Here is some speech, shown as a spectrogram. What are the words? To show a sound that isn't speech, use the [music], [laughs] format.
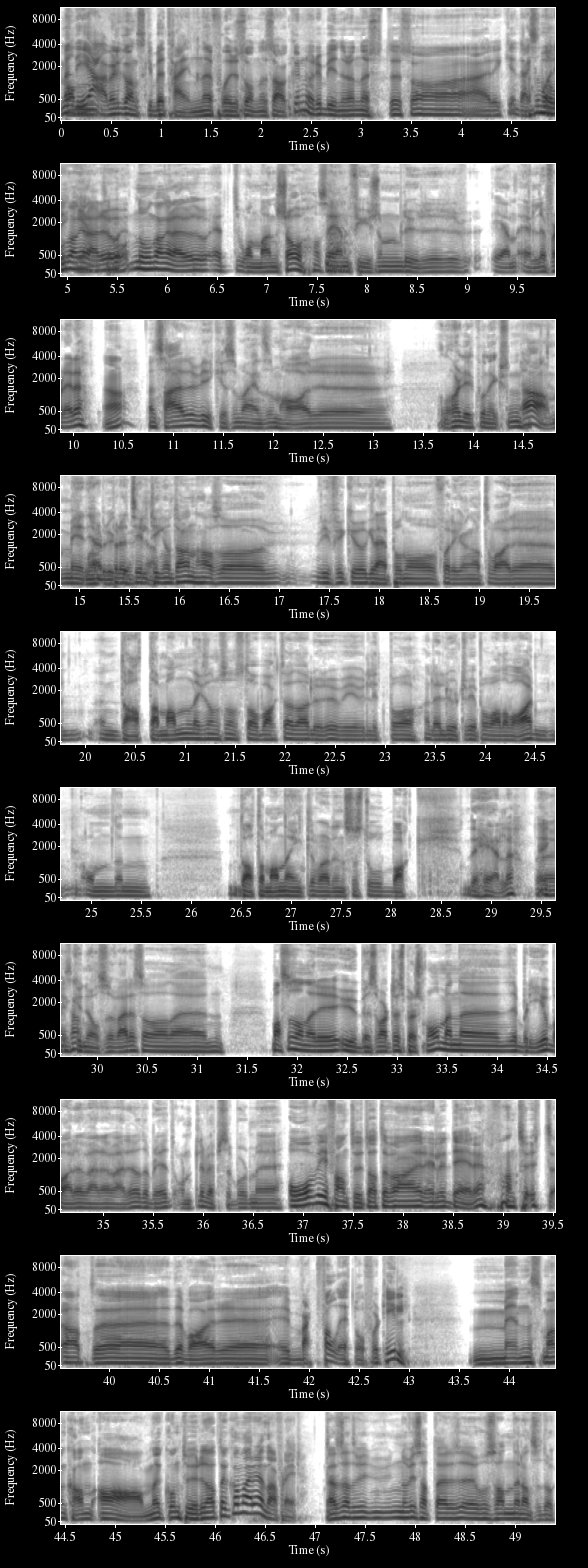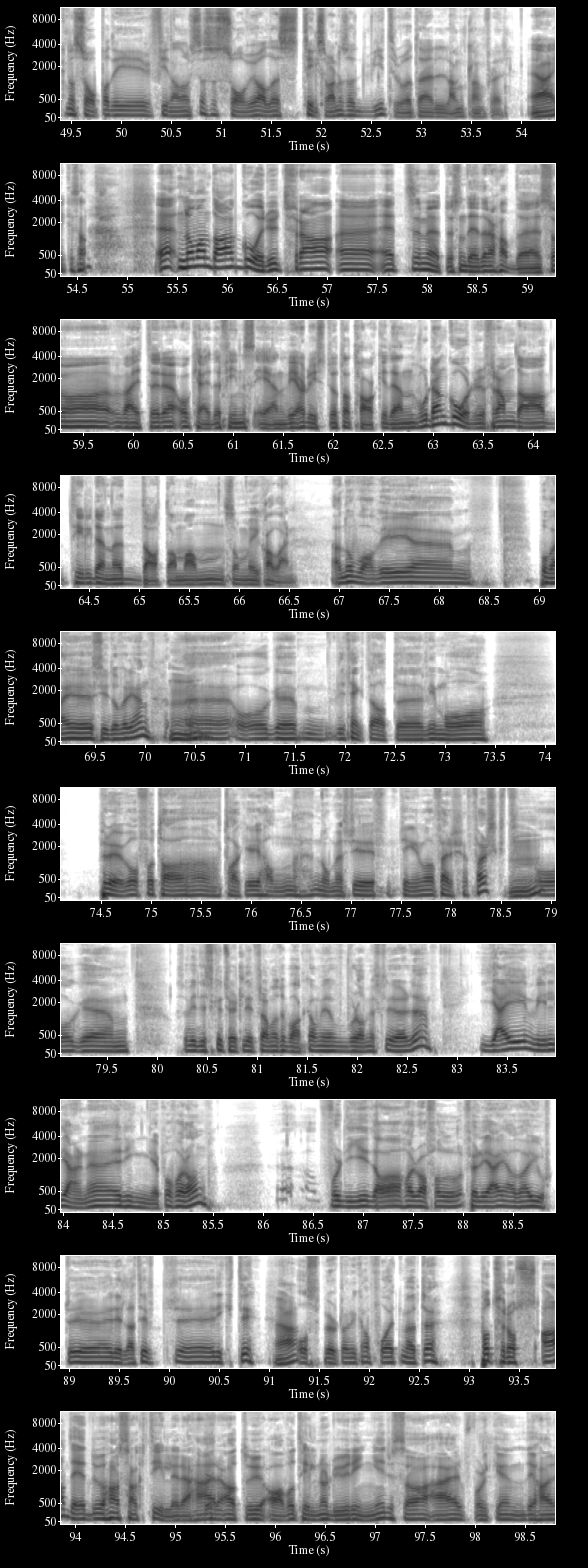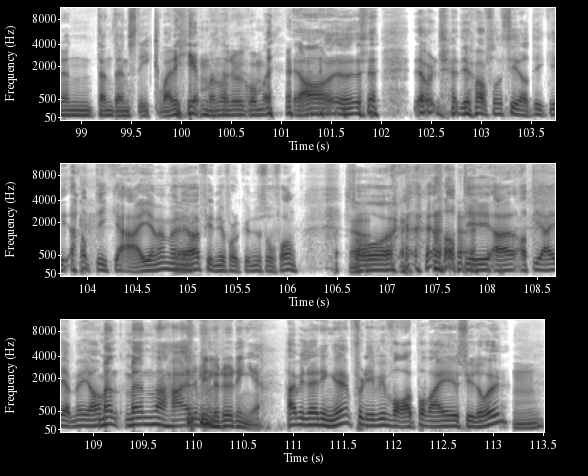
Men det er vel ganske betegnende for sånne saker? Når du begynner å nøste, så er det ikke Det er altså, noen, ganger er det jo, noen ganger er det jo et one man-show. Altså en fyr som lurer en eller flere. Ja. Mens her virker det som en som har øh, Han har litt connection. ja, medhjelpere bruker, til ting og tang. Altså, vi fikk jo greie på nå forrige gang at det var øh, en datamann liksom, som står bak det. Da lurer vi litt på, eller lurte vi på hva det var. Om den datamannen egentlig var den som sto bak det hele. Det kunne jo også være, så det er masse sånne ubesvarte spørsmål. Men øh, det blir jo bare verre og verre, og det blir et ordentlig vepsebol med Og vi fant ut at det var, eller dere [laughs] fant ut at eh, det var eh, i hvert fall ett offer til. Mens man kan ane konturene at det kan være enda flere. Altså, vi, når vi satt der eh, hos han Ransedokken og så på de fine annonsene, så så vi jo alle tilsvarende, så vi tror at det er langt, langt flere. Ja, ikke sant? Eh, når man da går ut fra eh, et møte som det dere hadde, så veit dere ok, det fins én, vi har lyst til å ta tak i den. Hvordan går dere fram da til denne datamannen, som vi kaller den? Ja, nå var vi eh, på vei sydover igjen, eh, og eh, vi tenkte at eh, vi må prøve å få ta tak i handen nå mens vi, tingene var fers ferskt. Og, eh, så vi diskuterte litt fram og tilbake om vi, hvordan vi skulle gjøre det. Jeg vil gjerne ringe på forhånd. Fordi da har i hvert fall, føler jeg, at har gjort det relativt eh, riktig. Ja. Og spurt om vi kan få et møte. På tross av det du har sagt tidligere her, at du av og til når du ringer, så er folk en, De har en tendens til ikke å være hjemme når du kommer. [laughs] Ja, eh, [laughs] de de i hvert fall sier at de, ikke, at de ikke er hjemme, men jeg har funnet folk under sofaen. Så [laughs] at, de er, at de er hjemme, ja. Men, men her ville du ringe. Her ville jeg ringe, fordi vi var på vei sydover. eh,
